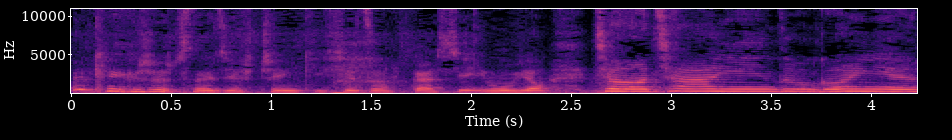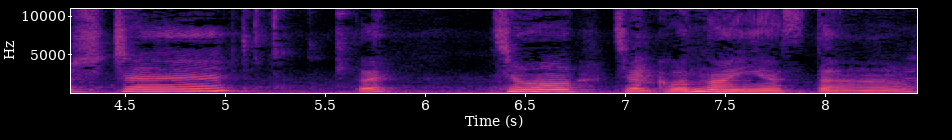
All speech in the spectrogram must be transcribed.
Jakie grzeczne dziewczynki siedzą w kasie i mówią Ciocia, niedługo jeszcze? Tak? Ciocia, głodna jestem.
